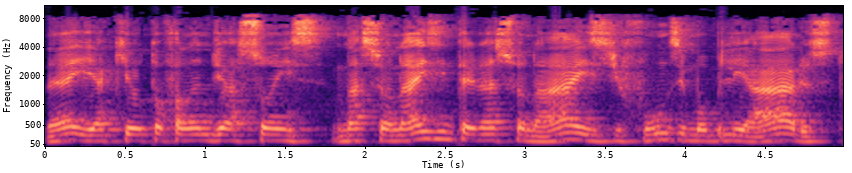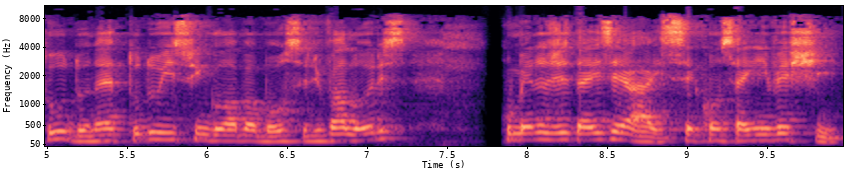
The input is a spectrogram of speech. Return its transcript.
né? E aqui eu estou falando de ações nacionais e internacionais, de fundos imobiliários, tudo, né? Tudo isso engloba a bolsa de valores. Com menos de 10 reais você consegue investir.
